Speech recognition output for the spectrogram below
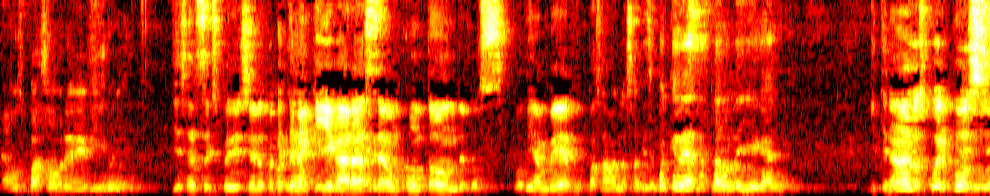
reales. Pues para sobrevivir, güey. Y esas expediciones porque tenían que llegar hasta un punto donde los podían ver, pasaban las Es avionetas. para que veas hasta todo. dónde llegan. Y tenían a los cuerpos,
